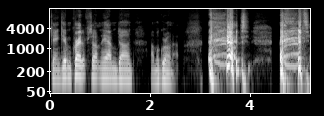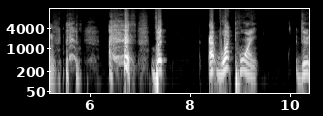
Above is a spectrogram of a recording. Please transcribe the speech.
Can't give them credit for something they haven't done. I'm a grown up. Hmm. but at what point do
